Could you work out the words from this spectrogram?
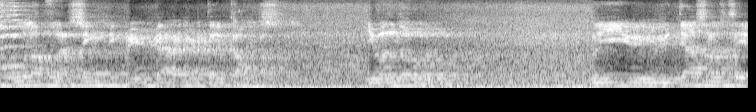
school of nursing and paramedical college ಈ ಒಂದು, ಈ ವಿದ್ಯಾಸಂಸ್ಥೆಯ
